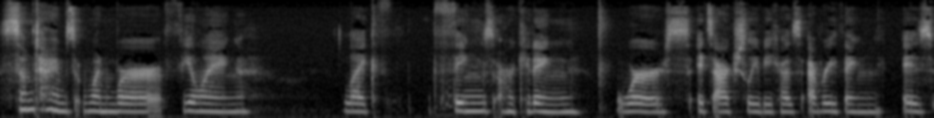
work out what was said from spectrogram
sometimes when we're feeling like things are getting worse, it's actually because everything is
